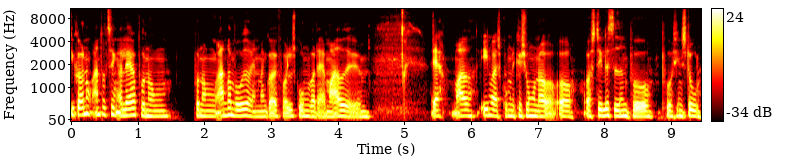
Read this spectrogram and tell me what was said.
de gør nogle andre ting og lærer på nogle, på nogle andre måder, end man gør i folkeskolen, hvor der er meget, øh, ja, meget envejskommunikation og, og, og stille siden på, på sin stol.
